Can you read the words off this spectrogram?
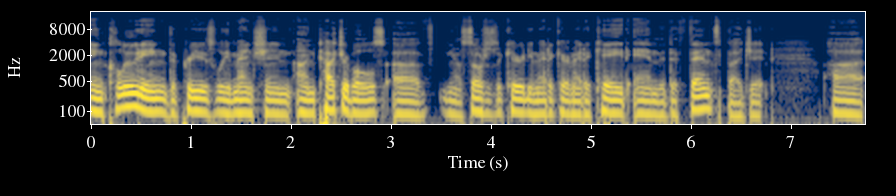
including the previously mentioned untouchables of you know Social Security, Medicare, Medicaid, and the defense budget, uh,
